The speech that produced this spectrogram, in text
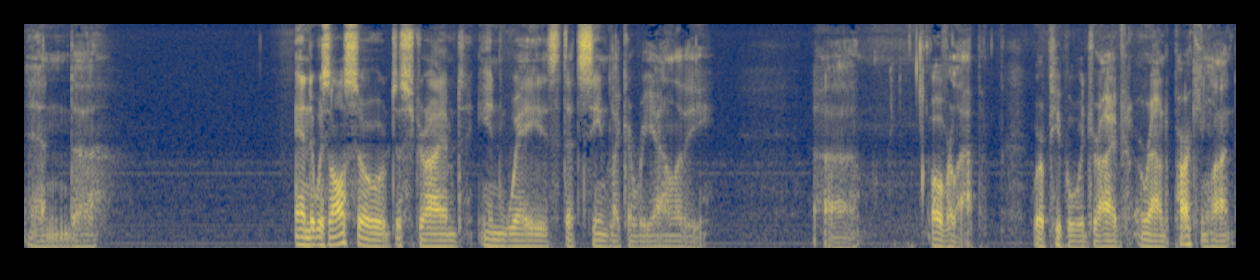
And uh, and it was also described in ways that seemed like a reality uh, overlap where people would drive around a parking lot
